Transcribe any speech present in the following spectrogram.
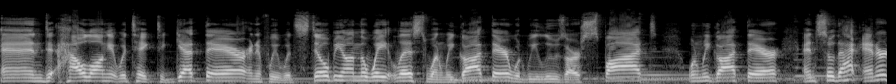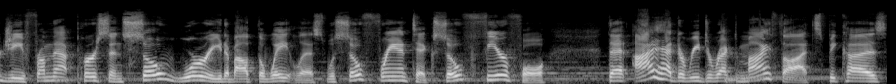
and how long it would take to get there, and if we would still be on the wait list when we got there, would we lose our spot when we got there? And so that energy from that person, so worried about the wait list, was so frantic, so fearful, that I had to redirect my thoughts because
